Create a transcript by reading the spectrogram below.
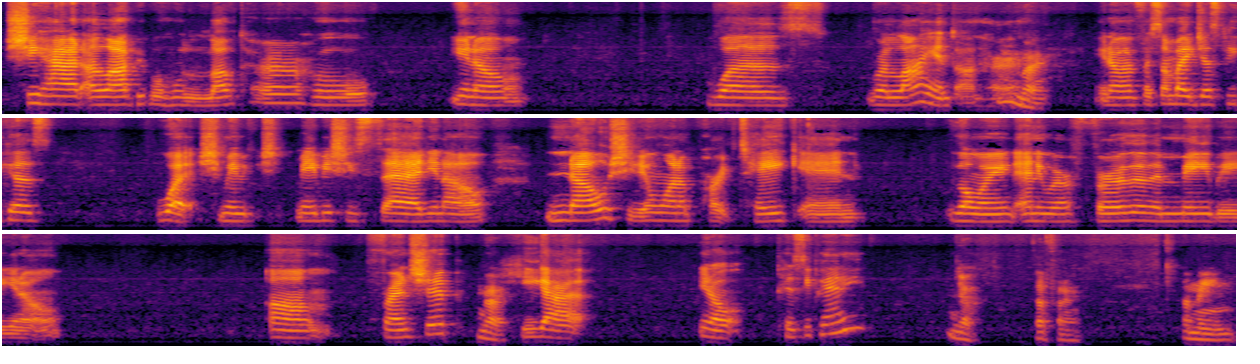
She had a lot of people who loved her, who, you know, was reliant on her Right. You know and for somebody just because what she maybe maybe she said you know no she didn't want to partake in going anywhere further than maybe you know um friendship Right. he got you know pissy panty Yeah, Definitely. I mean,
